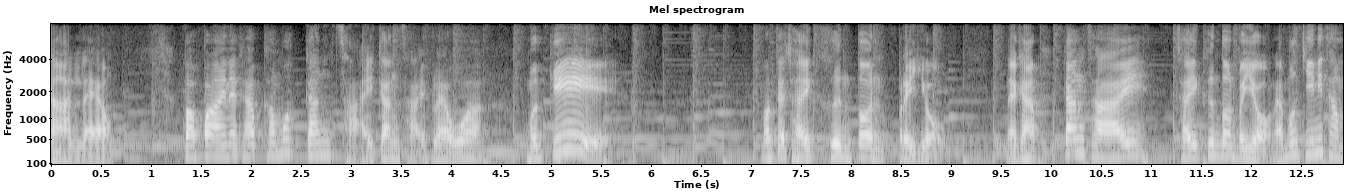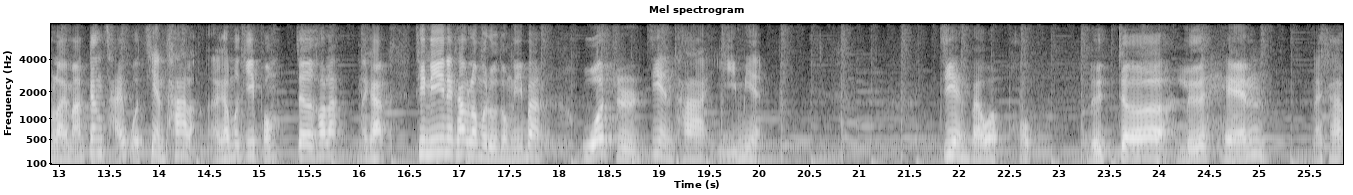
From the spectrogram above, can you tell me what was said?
นานแล้ว ต่อไปนะครับคำว่ากังสายกังสายแปลว่า เมื่อกี้ มักจะใช้ขึ้นต้นประโยคนะครับ กังสายใช้ขึ้นต้นประโยคนะเมื่อกี้นี่ทำอะไรมากังสายหัวเทียนท่าหรอนะครับเมื่อกี้ผมเจอเขาแล้วนะครับ ทีนี้นะครับเรามาดูตรงนี้บ้างหัวจือเจียนท่าอีเมียนเจียนแปลว่าพบ หรือเจอหรือเห็นนะครับ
